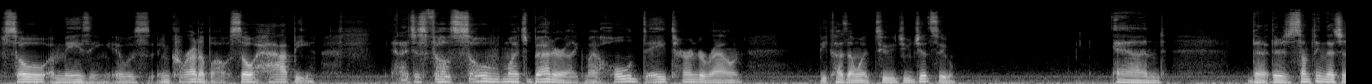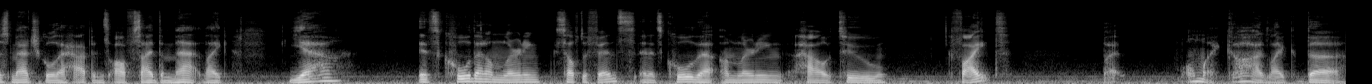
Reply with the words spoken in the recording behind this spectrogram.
so amazing. It was incredible. I was so happy, and I just felt so much better. Like my whole day turned around because I went to jujitsu and the, there's something that's just magical that happens offside the mat. Like yeah it's cool that i'm learning self-defense and it's cool that i'm learning how to fight but oh my god like the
